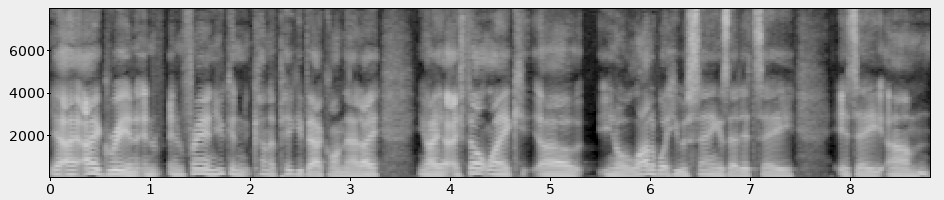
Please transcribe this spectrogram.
Yeah, I, I agree, and, and, and Fran, you can kind of piggyback on that. I, you know, I, I felt like, uh, you know, a lot of what he was saying is that it's a, it's a, um,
